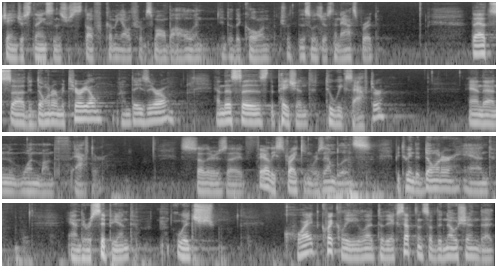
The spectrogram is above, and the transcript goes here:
changes things and there's stuff coming out from small bowel and into the colon. This was just an aspirate. That's uh, the donor material on day zero. And this is the patient two weeks after, and then one month after. So there's a fairly striking resemblance between the donor and, and the recipient, which quite quickly led to the acceptance of the notion that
